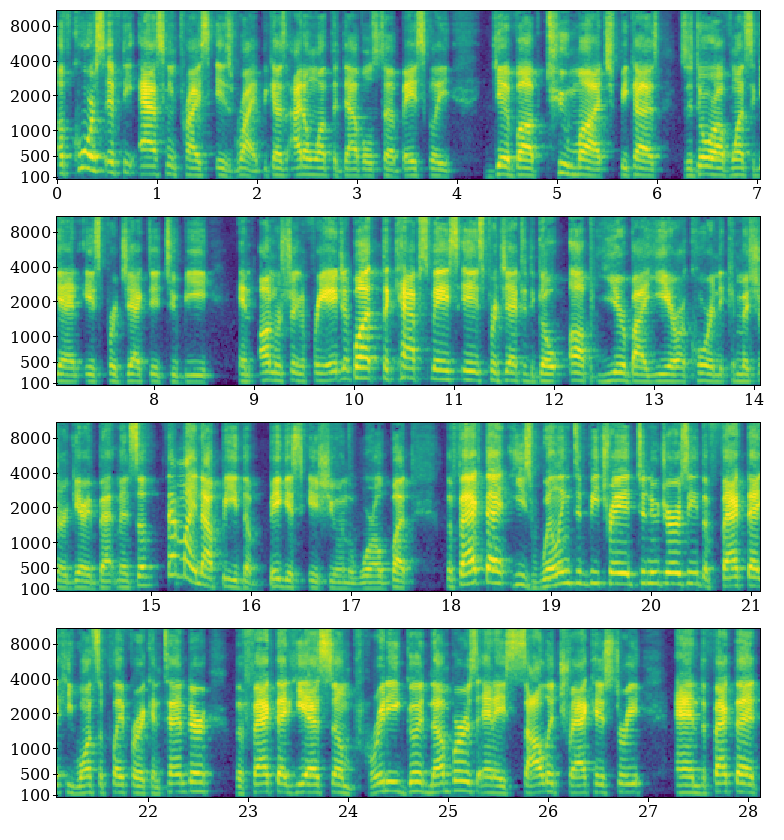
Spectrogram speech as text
Of course, if the asking price is right, because I don't want the Devils to basically give up too much because Zadorov once again is projected to be an unrestricted free agent, but the cap space is projected to go up year by year, according to Commissioner Gary Bettman. So that might not be the biggest issue in the world, but the fact that he's willing to be traded to New Jersey, the fact that he wants to play for a contender, the fact that he has some pretty good numbers and a solid track history, and the fact that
